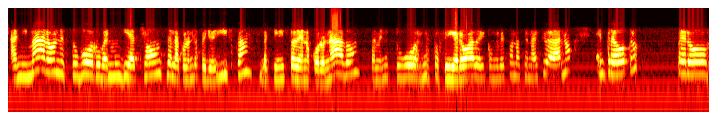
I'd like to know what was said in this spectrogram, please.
animaron estuvo Rubén Munguía Chong de la Colonia Periodista, el activista Diano Coronado, también estuvo Ernesto Figueroa del Congreso Nacional Ciudadano, entre otros. Pero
